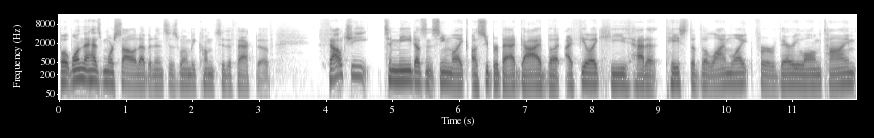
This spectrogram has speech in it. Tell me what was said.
But one that has more solid evidence is when we come to the fact of Fauci to me doesn't seem like a super bad guy, but I feel like he had a taste of the limelight for a very long time.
